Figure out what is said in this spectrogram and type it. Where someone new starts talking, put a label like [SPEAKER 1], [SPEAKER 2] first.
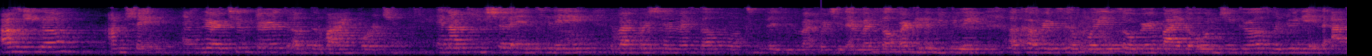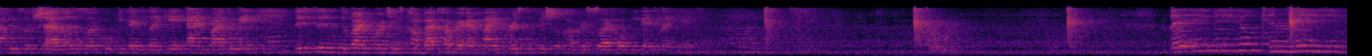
[SPEAKER 1] I'm Nika. I'm Shay. And we are two-thirds of Divine Fortune.
[SPEAKER 2] And I'm Keisha, and today Divine Fortune and myself, well, two-thirds of Divine Fortune and myself are going to be doing a cover to It's Over by the OMG Girlz. We're doing it in the absence of Shyla, so I hope you guys like it. And by the way, this is Divine Fortune's comeback cover and my first official cover, so I hope you guys like it.
[SPEAKER 3] Baby, you can leave,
